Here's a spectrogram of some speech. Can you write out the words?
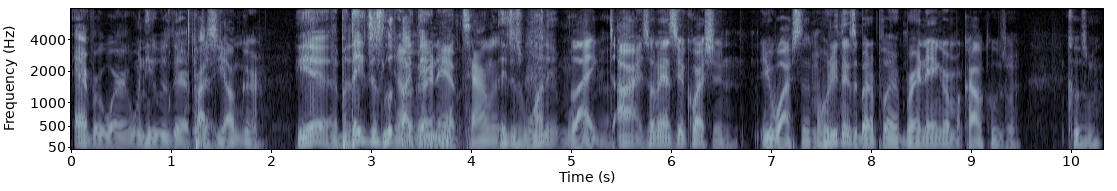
ever were when he was there. Probably- just younger. yeah, but they just look like they and they have talent. They just won it. More, Like, bro. all right. So let me ask you a question. You watch them. Who do you think is a better player, Brandon Ingram or Kyle Kuzma? Kuzma.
